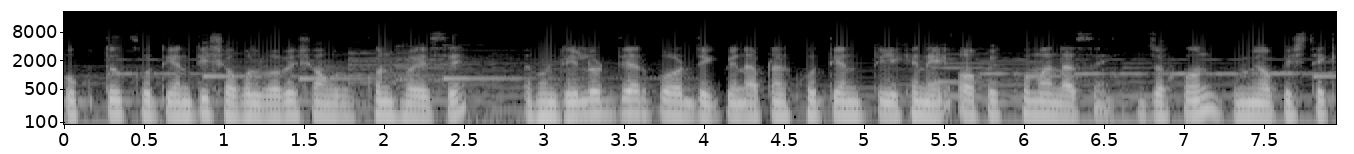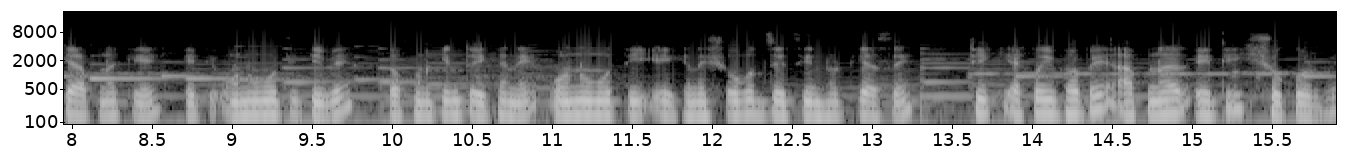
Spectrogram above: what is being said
উক্ত খতিয়ানটি সফলভাবে সংরক্ষণ হয়েছে। এখন রিলোড দেওয়ার পর দেখবেন আপনার খতিয়ানটি এখানে অপেক্ষমান আছে। যখন ভূমি অফিস থেকে আপনাকে এটি অনুমতি দিবে, তখন কিন্তু এখানে অনুমতি, এখানে সবুজ যে চিহ্নটি আছে, ঠিক একইভাবে আপনার এটি শো করবে।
